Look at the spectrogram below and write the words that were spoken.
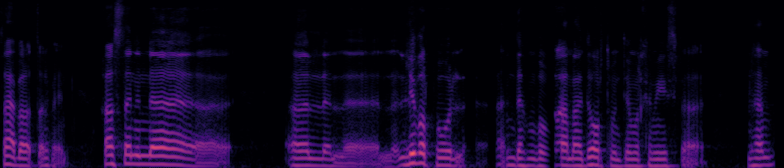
صعبة على الطرفين. خاصة إن آه، ليفربول عنده مباراة مع دورتموند يوم الخميس فهم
